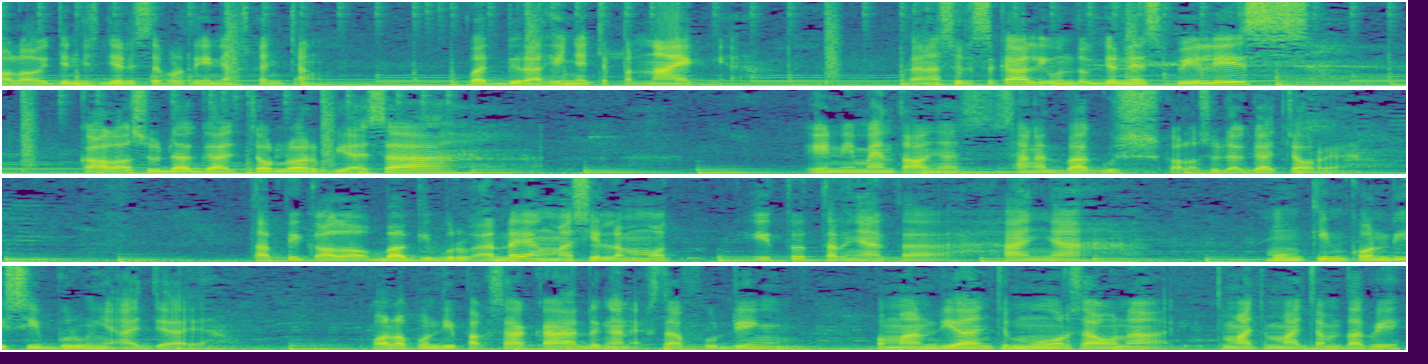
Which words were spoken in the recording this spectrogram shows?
Kalau jenis-jenis seperti ini harus kencang. Buat birahinya cepat naik ya. Karena sulit sekali. Untuk jenis pilis kalau sudah gacor luar biasa ini mentalnya sangat bagus kalau sudah gacor ya. Tapi kalau bagi burung anda yang masih lemot itu ternyata hanya mungkin kondisi burungnya aja ya. Walaupun dipaksakan dengan extra fooding pemandian jemur sauna macam-macam tapi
